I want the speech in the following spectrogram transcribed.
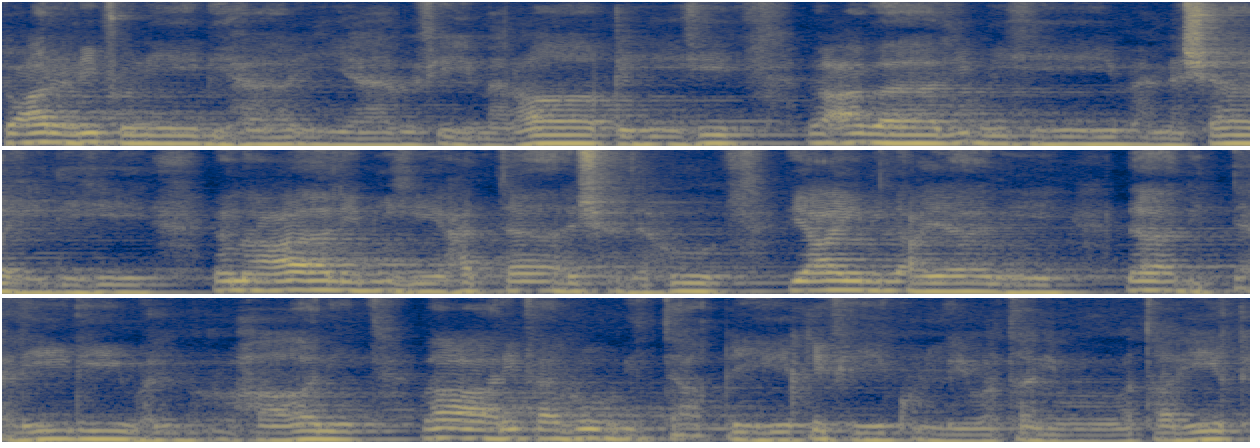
تعرفني بها إياه في مراقيه وعوالمه ومشاهده ومعالمه حتى أشهده بعين العيان لا بالدليل والبرهان وأعرفه بالتحقيق في كل وطن. وطريق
